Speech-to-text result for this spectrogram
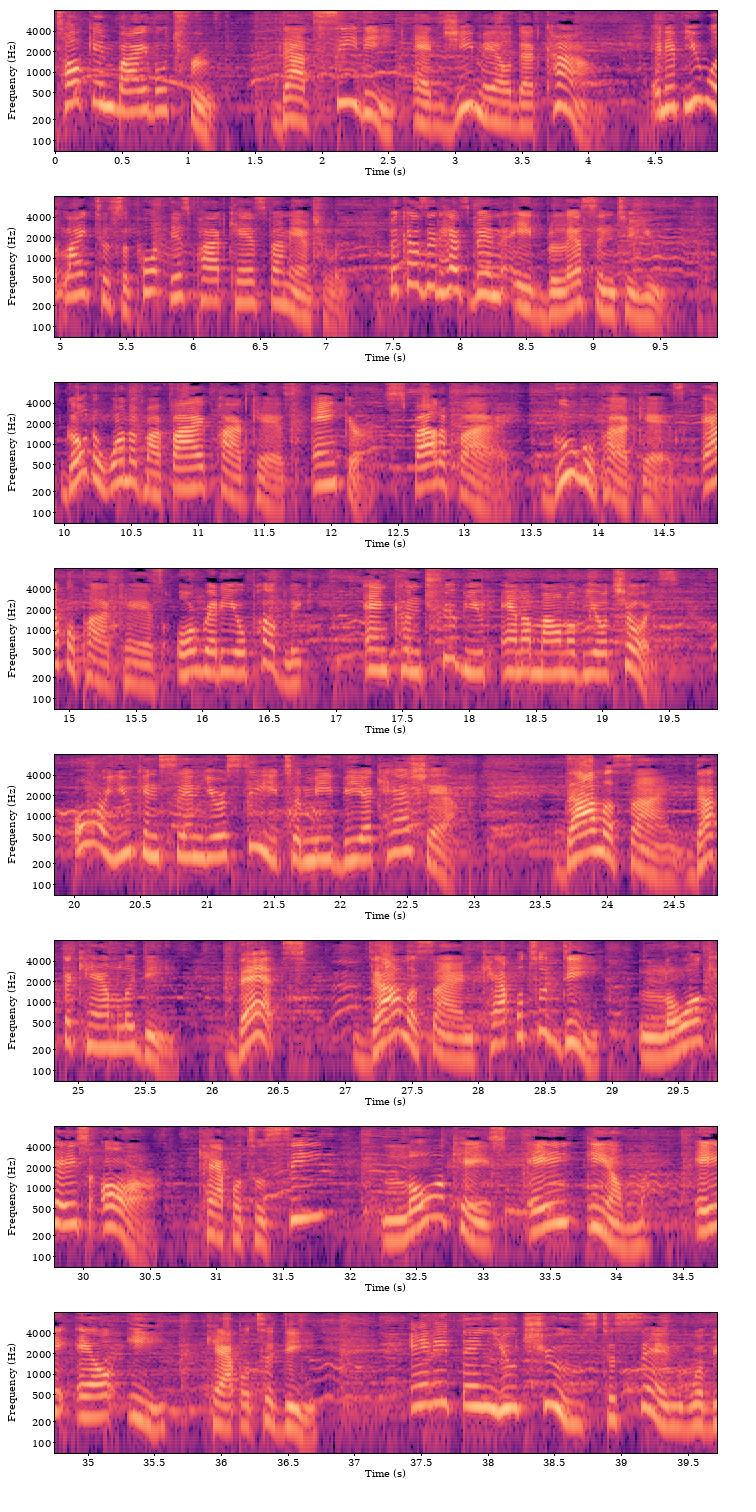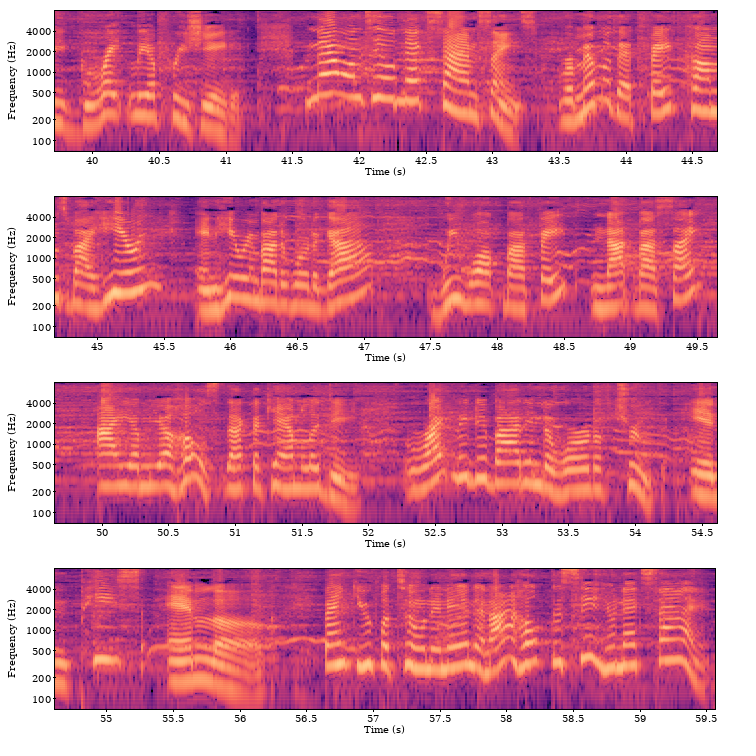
talkingbibletruth.cd at gmail.com. And if you would like to support this podcast financially, because it has been a blessing to you, go to one of my five podcasts Anchor, Spotify, Google Podcasts, Apple Podcasts, or Radio Public and contribute an amount of your choice. Or you can send your seed to me via Cash App. Dollar sign Dr. Kamala D. That's dollar sign capital D, lowercase r, capital C, lowercase a m a l e, capital D. Anything you choose to send will be greatly appreciated. Now, until next time, Saints, remember that faith comes by hearing and hearing by the Word of God. We walk by faith, not by sight. I am your host, Dr. Kamala D., rightly dividing the Word of truth in peace and love. Thank you for tuning in, and I hope to see you next time.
